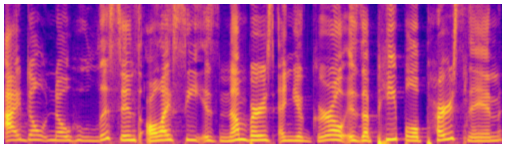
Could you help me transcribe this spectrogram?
I don't know who listens. All I see is numbers and your girl is a people person.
